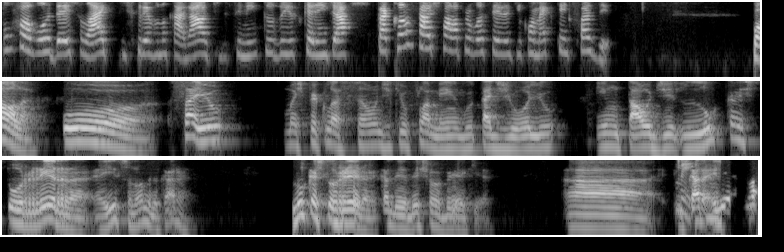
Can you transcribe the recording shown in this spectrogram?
por favor, deixe o like, se inscreva no canal, ative o sininho, tudo isso que a gente já está cansado de falar para vocês aqui como é que tem que fazer. Paula, o... saiu uma especulação de que o Flamengo está de olho em um tal de Lucas Torreira. É isso o nome do cara? Lucas Torreira, cadê? Deixa eu ver aqui. Ah, o cara, ele, é do,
